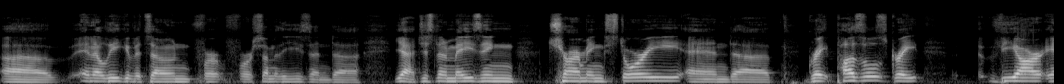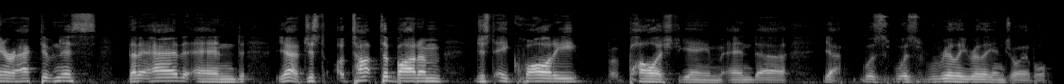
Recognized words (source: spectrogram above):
uh, in a league of its own for for some of these, and uh, yeah, just an amazing, charming story and uh, great puzzles, great VR interactiveness that it had, and yeah, just top to bottom, just a quality, polished game, and uh, yeah, was was really really enjoyable.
